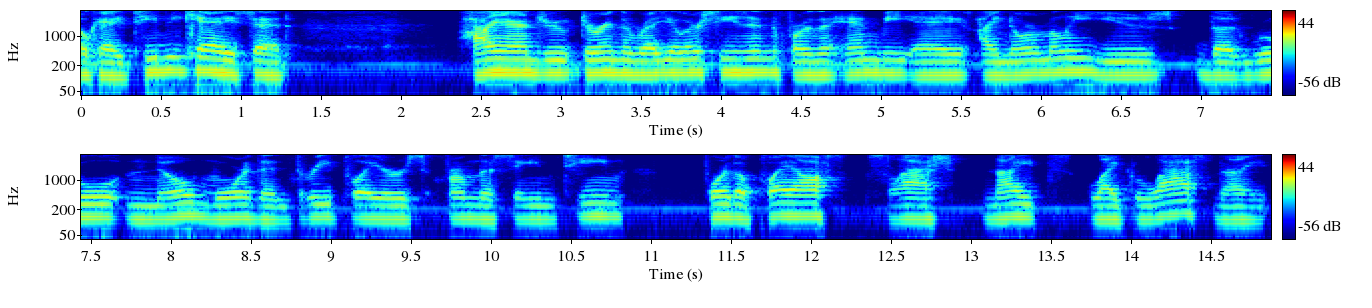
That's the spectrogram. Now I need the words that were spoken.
Okay, TBK said, Hi, Andrew. During the regular season for the NBA, I normally use the rule no more than three players from the same team. For the playoffs slash nights like last night,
